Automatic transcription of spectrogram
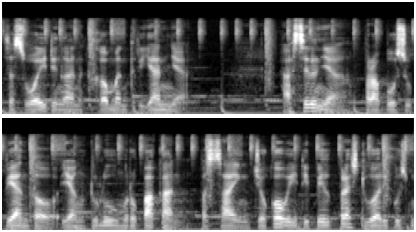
sesuai dengan kementeriannya. Hasilnya, Prabowo Subianto yang dulu merupakan pesaing Jokowi di Pilpres 2019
